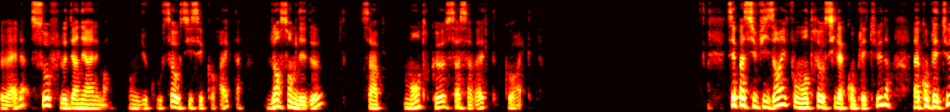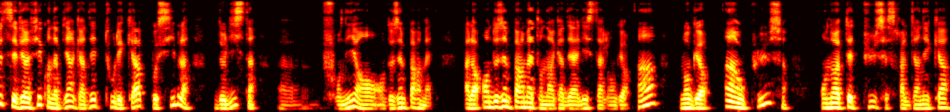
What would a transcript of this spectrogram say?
EL, sauf le dernier élément. Donc du coup, ça aussi c'est correct. L'ensemble des deux, ça montre que ça, ça va être correct. C'est pas suffisant, il faut montrer aussi la complétude. La complétude, c'est vérifier qu'on a bien regardé tous les cas possibles de liste euh, fournis en, deuxième paramètre. Alors en deuxième paramètre, on a regardé la liste à longueur 1, longueur 1 ou plus. On aurait peut-être pu, ce sera le dernier cas,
